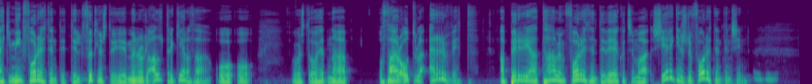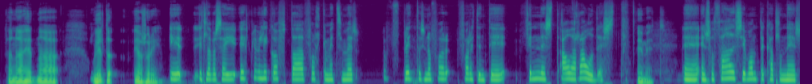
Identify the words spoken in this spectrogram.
ekki mín forréttindi til fullunstu ég mun örugglega aldrei gera það og, og, og, veist, og, hérna, og það er ótrúlega erfitt að byrja að tala um forréttindi við eitthvað sem að sér ekki eins og forréttindin sín. Þannig að hérna og ég held að, já sorry. Ég, ég ætla bara að segja, ég upplifi líka ofta að fólka mitt sem er blind á sína for, forréttindi finnist á það ráðist. Einmitt, eh, eins og það sé vondikallanir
